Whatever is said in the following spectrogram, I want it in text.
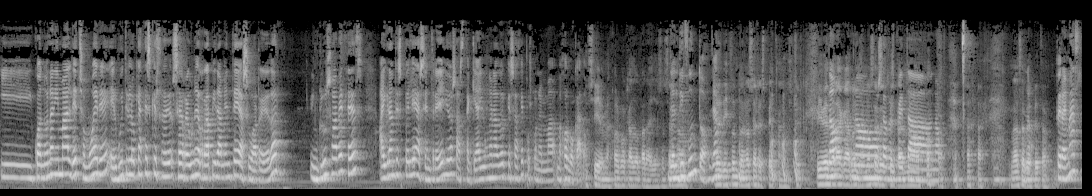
Y cuando un animal, de hecho, muere, el buitre lo que hace es que se, reúne rápidamente a su alrededor. Incluso a veces hay grandes peleas entre ellos hasta que hay un ganador que se hace pues con el mejor bocado. Sí, el mejor bocado para ellos. o sea, Del no- difunto, ya. Del difunto no se respeta. Viven No, de la carroña, no no, se, se respeta. respeta, no. No se respeta. Pero hay más.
